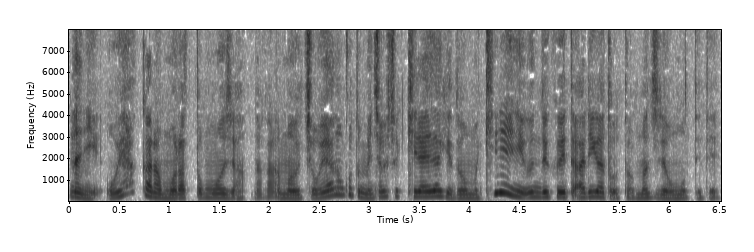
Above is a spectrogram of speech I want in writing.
何親からもらったものじゃん。だからまあうち親のことめちゃくちゃ嫌いだけど、まあ綺麗に産んでくれてありがとうとはマジで思ってて。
